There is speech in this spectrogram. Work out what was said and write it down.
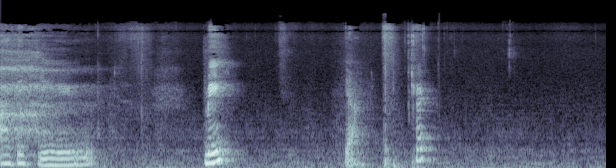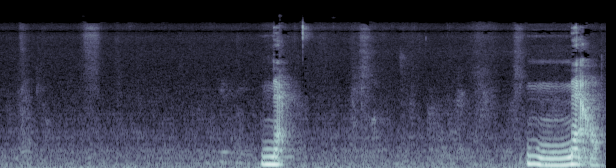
I think you. Me? Yeah. Okay. Now. Now.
